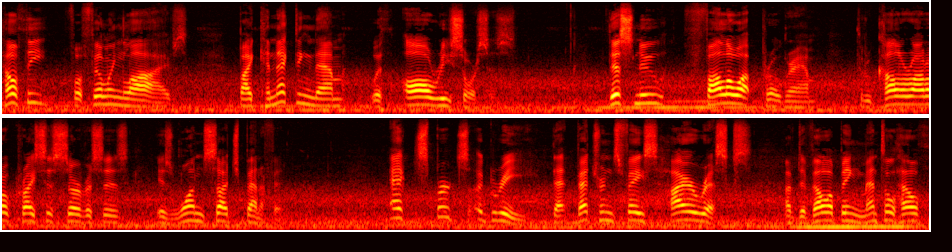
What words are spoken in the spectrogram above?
healthy, fulfilling lives by connecting them with all resources. This new follow-up program through Colorado Crisis Services is one such benefit. Experts agree that veterans face higher risks of developing mental health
